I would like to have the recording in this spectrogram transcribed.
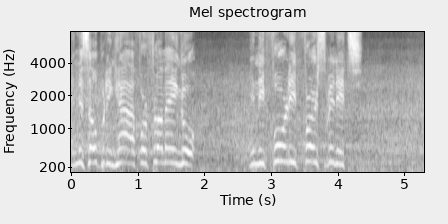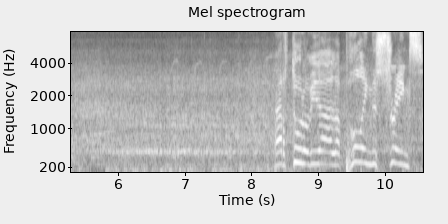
in this opening half for Flamengo in the 41st minute. Arturo Vidal pulling the strings.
